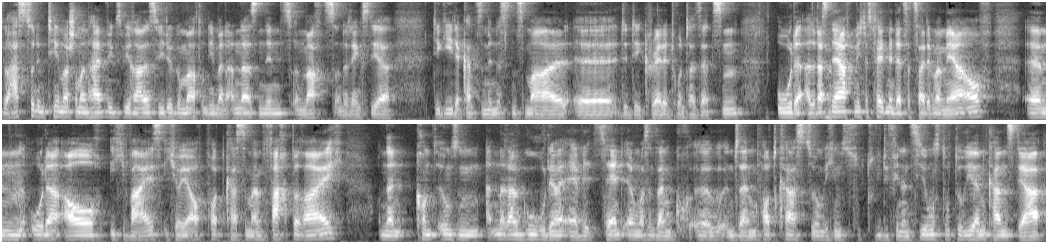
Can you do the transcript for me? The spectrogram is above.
du hast zu dem Thema schon mal ein halbwegs virales Video gemacht und jemand anders nimmt es und macht es und da denkst du dir, Digi, da kannst du mindestens mal äh, die, die Credit drunter setzen. Oder, also das nervt mich, das fällt mir in letzter Zeit immer mehr auf. Ähm, oder auch, ich weiß, ich höre ja auch Podcasts in meinem Fachbereich und dann kommt irgendein anderer Guru, der erzählt irgendwas in seinem, äh, in seinem Podcast zu irgendwelchen wie du Finanzierung strukturieren kannst, ja,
